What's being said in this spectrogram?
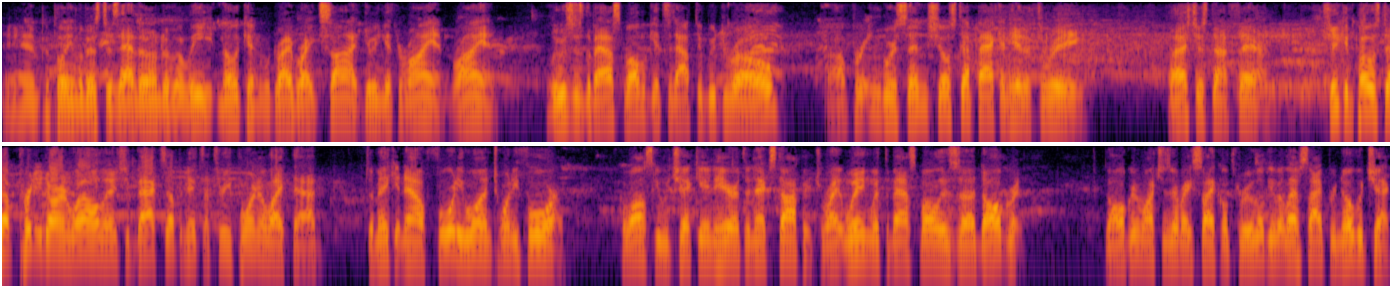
And Papillion La Vista is added under the lead. Milliken will drive right side, giving it to Ryan. Ryan loses the basketball, but gets it out to Boudreau. Out for Ingwerson. She'll step back and hit a three. Well, that's just not fair. She can post up pretty darn well, then she backs up and hits a three pointer like that to make it now 41 24. Kowalski would check in here at the next stoppage. Right wing with the basketball is uh, Dahlgren. Dahlgren watches everybody cycle through. They'll give it left side for Novacek.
